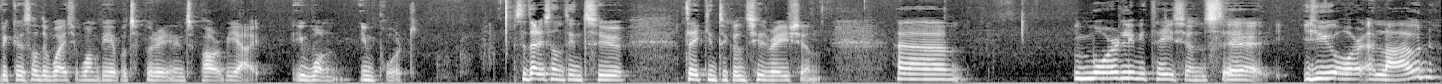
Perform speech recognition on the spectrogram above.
because otherwise you won't be able to put it into Power BI. It won't import. So that is something to take into consideration. Um, more limitations. Uh, you are allowed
